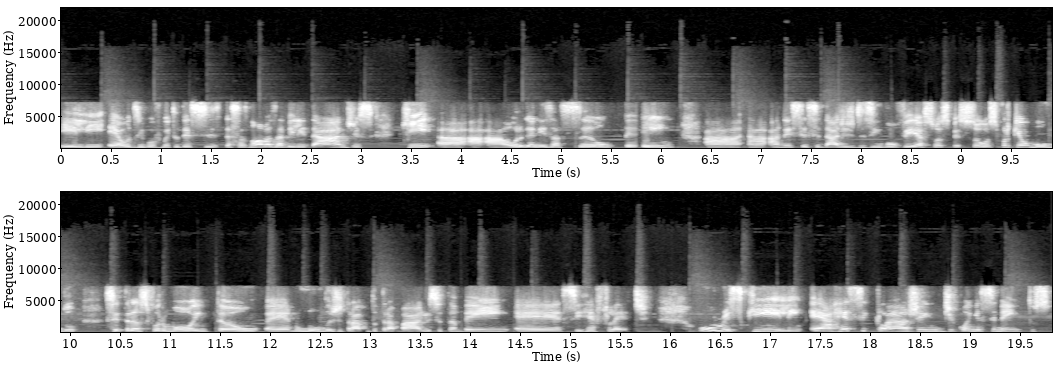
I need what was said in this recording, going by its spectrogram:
ele é o desenvolvimento desses, dessas novas habilidades que a, a, a organização tem a, a, necessidade de desenvolver as suas pessoas, porque o mundo se transformou, então, é, no mundo tra do trabalho isso também é, se reflete. O reskilling é a reciclagem de conhecimentos.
